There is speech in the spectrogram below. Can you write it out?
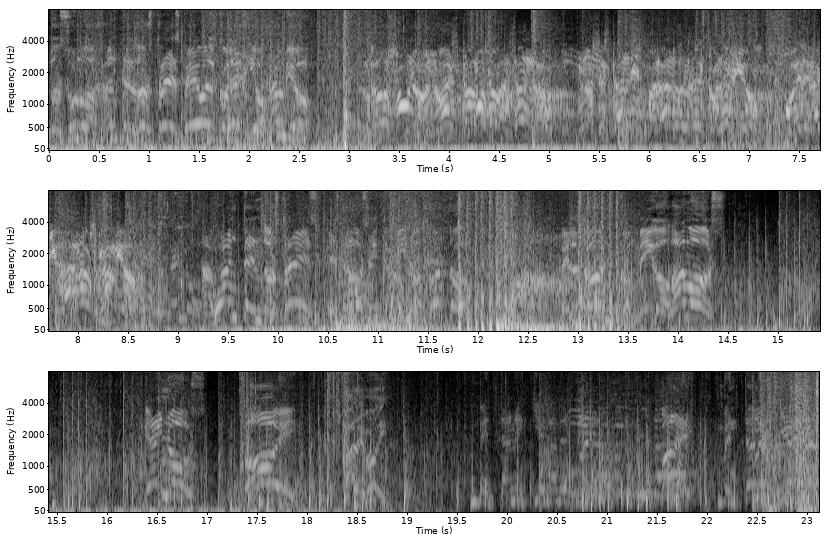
2-1 a Hunter 2-3. Veo el colegio. ¡Cambio! 2-1, no estamos avanzando. Nos están disparando desde el colegio. ¿Pueden ayudarnos, cambio? ¡Aguanten 2-3! ¡Estamos en camino! ¡Corto! ¡Pelotón! ¡Conmigo! ¡Vamos! ¡Gainus! ¡Voy! Vale, voy. Ventana izquierda del cielo. ¡Vale! ¡Ventana izquierda del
